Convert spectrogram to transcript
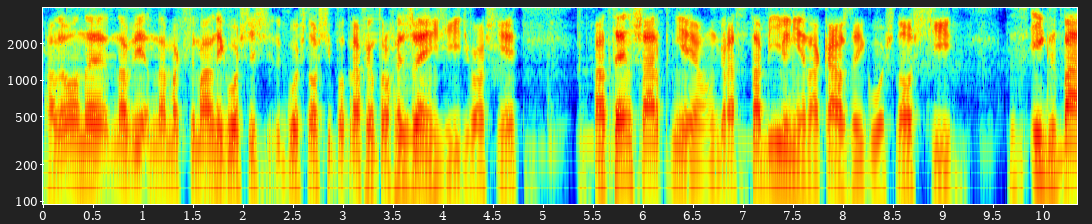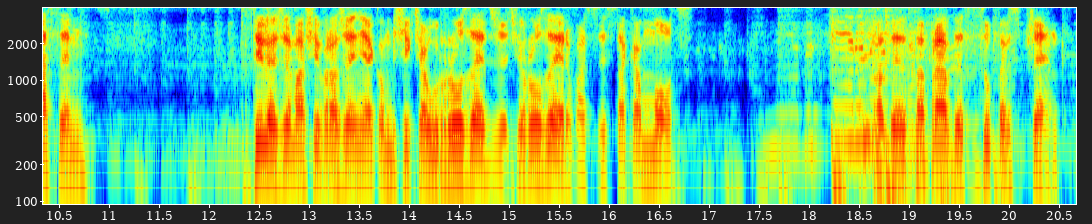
ale one na, na maksymalnej głośności, głośności potrafią trochę rzęzić właśnie, a ten Sharp nie, on gra stabilnie na każdej głośności z X-Bassem, Tyle, że ma się wrażenie, jak on by się chciał rozedrzeć, rozerwać. To jest taka moc. A to jest naprawdę super sprzęt.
